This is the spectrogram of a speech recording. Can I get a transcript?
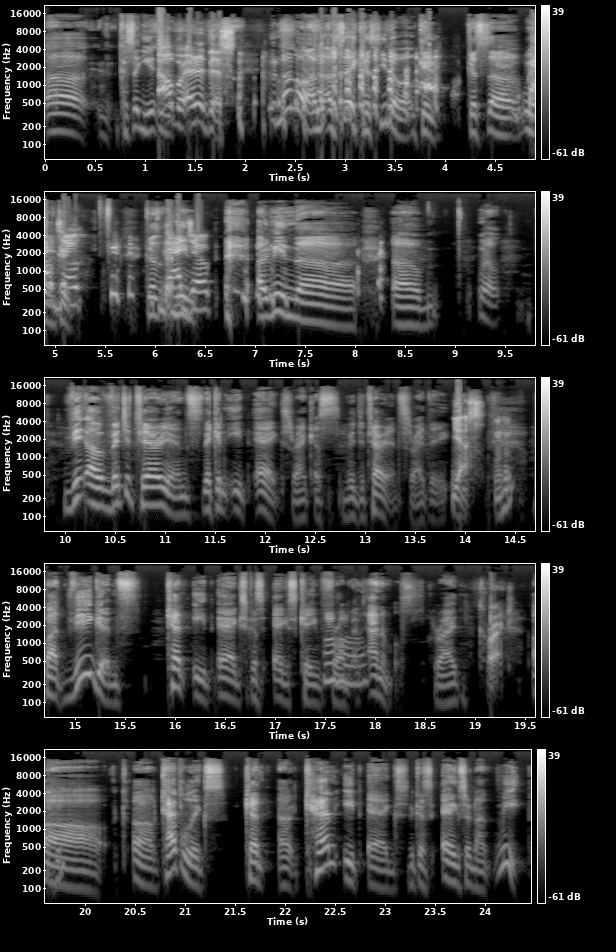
uh, because you Albert, edit this. no, no, I'm, I'm saying because you know, okay, because uh, wait, Bad okay, joke. because I mean, joke. I mean, uh, um, well, ve- uh, vegetarians they can eat eggs, right? Because vegetarians, right? They, Yes, mhm, But vegans can't eat eggs because eggs came from Mhm. animals, right? correct. Uh, uh, Catholics can uh, can eat eggs because eggs are not meat.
